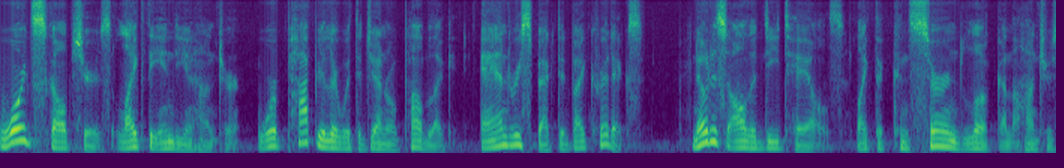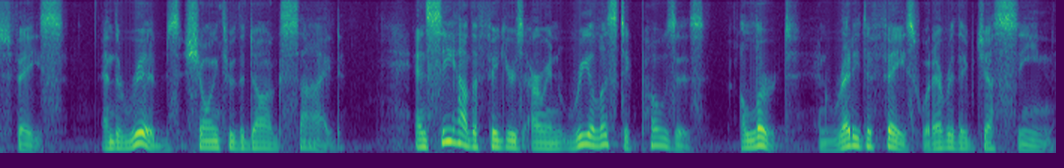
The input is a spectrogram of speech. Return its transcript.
Ward's sculptures, like the Indian Hunter, were popular with the general public and respected by critics. Notice all the details, like the concerned look on the hunter's face and the ribs showing through the dog's side. And see how the figures are in realistic poses, alert and ready to face whatever they've just seen.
